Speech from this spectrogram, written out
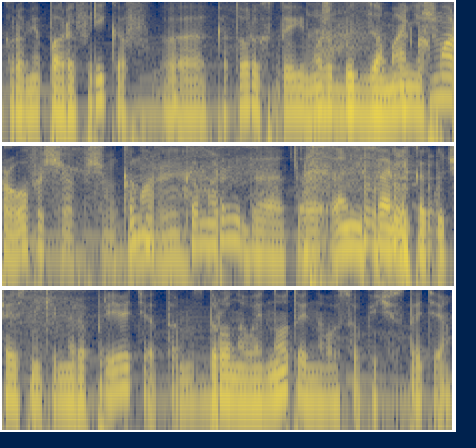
кроме пары фриков, э, которых ты, да. может быть, заманишь. И комаров еще, почему комары? Комары, да. Это они сами как участники мероприятия, там, с дроновой нотой на высокой частоте.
